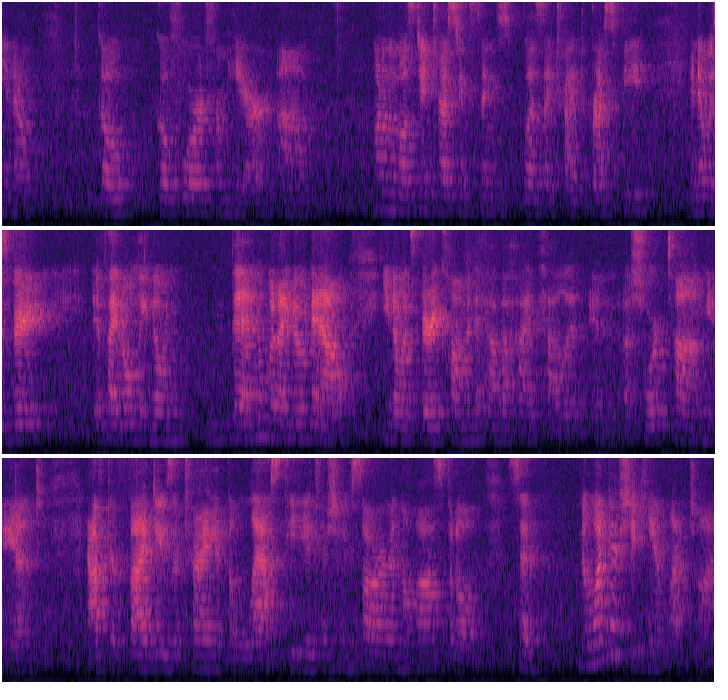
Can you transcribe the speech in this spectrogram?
you know, go go forward from here." Um, one of the most interesting things was I tried to breastfeed, and it was very, if I'd only known then what I know now, you know, it's very common to have a high palate and a short tongue, and after five days of trying it, the last pediatrician who saw her in the hospital said, no wonder she can't latch on.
